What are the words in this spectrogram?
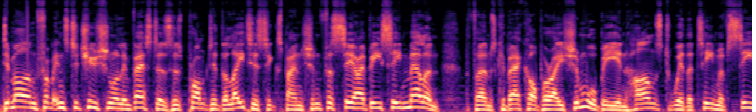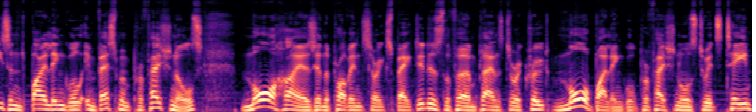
Demand from institutional investors has prompted the latest expansion for CIBC Mellon. The firm's Quebec operation will be enhanced with a team of seasoned bilingual investment professionals. More hires in the province are expected as the firm plans to recruit more bilingual professionals to its team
